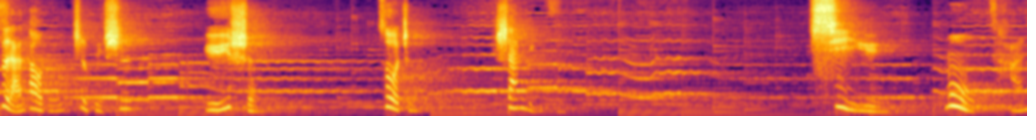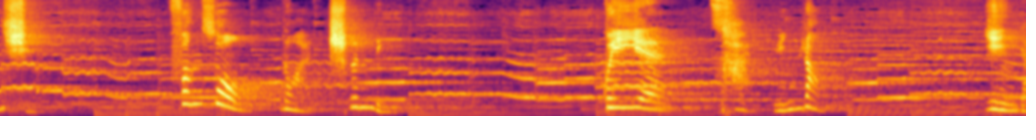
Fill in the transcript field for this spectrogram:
自然道德智慧诗《雨水》，作者山林子。细雨暮残雪，风送暖春林。归雁彩云绕，隐阳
